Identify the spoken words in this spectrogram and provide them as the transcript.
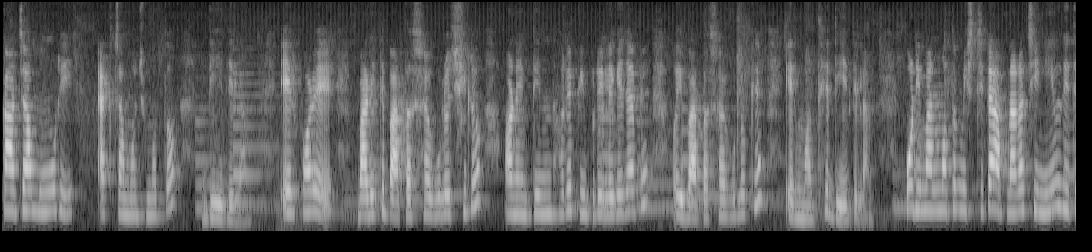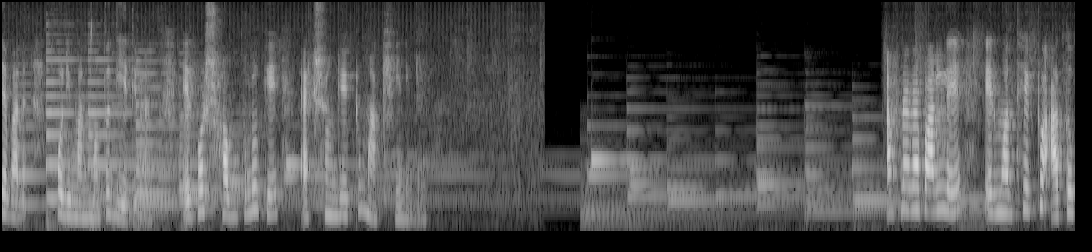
কাঁচা মৌরি এক চামচ মতো দিয়ে দিলাম। এরপরে বাড়িতে বাতাসাগুলো ছিল অনেক দিন ধরে পিঁপড়ে লেগে যাবে, ওই বাতাসাগুলোকে এর মধ্যে দিয়ে দিলাম। পরিমাণ মতো মিষ্টিটা আপনারা চিনিও দিতে পারেন, পরিমাণ মতো দিয়ে দিবেন। এরপর সবগুলোকে একসঙ্গে একটু মাখিয়ে নিব। আপনারা পারলে এর মধ্যে একটু আতপ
